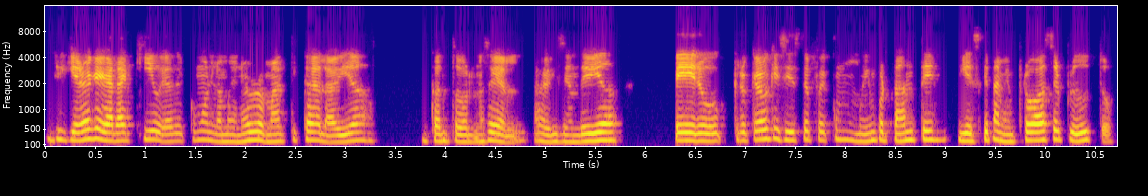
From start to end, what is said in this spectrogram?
Yo quiero llegar aquí, voy a ser como la menos romántica de la vida, en cuanto, no sé, a la visión de vida, pero creo que lo que hiciste fue como muy importante y es que también probaste el producto,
